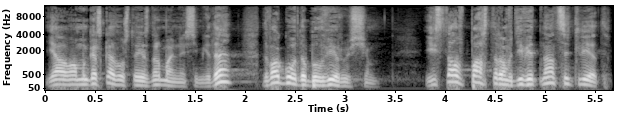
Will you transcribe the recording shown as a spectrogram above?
Я вам рассказывал, что я из нормальной семьи, да? Два года был верующим. И стал пастором в 19 лет.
